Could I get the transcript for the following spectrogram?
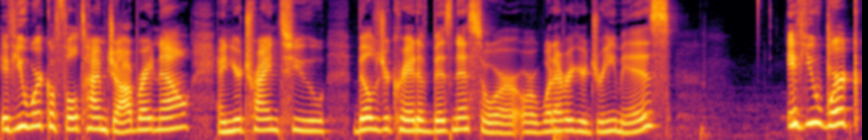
If you work a full-time job right now and you're trying to build your creative business or or whatever your dream is, if you work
